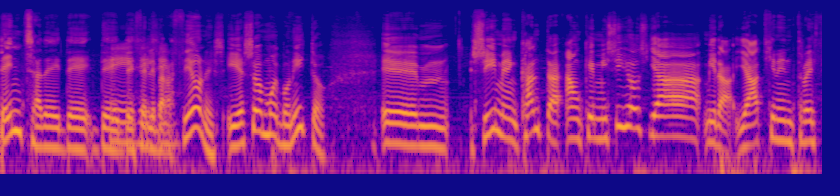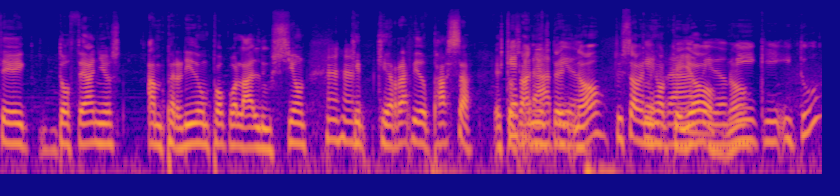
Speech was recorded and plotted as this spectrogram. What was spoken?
densa de, de- de- Sí, de sí, sí. celebraciones. Y eso es muy bonito. Eh, sí, me encanta. Aunque mis hijos ya, mira, ya tienen 13, 12 años, han perdido un poco la ilusión. Que, que rápido pasa estos Qué años de... ¿No? Tú sabes Qué mejor que yo, ¿no? Miki. ¿Y tú?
